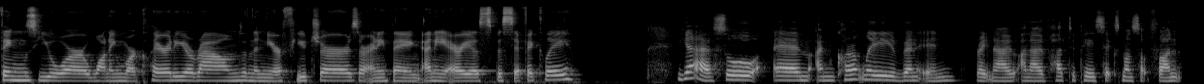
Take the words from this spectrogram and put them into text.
things you're wanting more clarity around in the near future? Is there anything, any areas specifically? Yeah, so um, I'm currently renting right now, and I've had to pay six months up front,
